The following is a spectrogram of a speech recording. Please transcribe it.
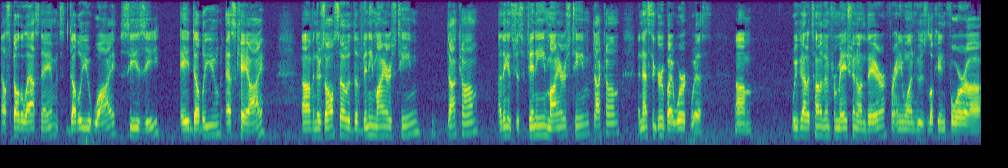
I'll spell the last name. It's W Y C Z A W S K I. Um, and there's also the Vinnie Myers Team.com. I think it's just Vinnie Myers Team.com. And that's the group I work with. Um, we've got a ton of information on there for anyone who's looking for uh,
